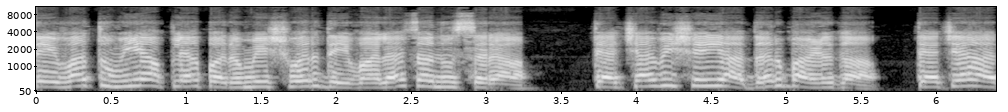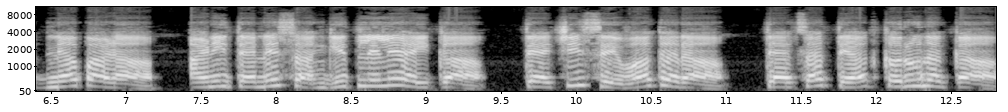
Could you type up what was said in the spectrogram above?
तेव्हा तुम्ही आपल्या परमेश्वर देवालाच अनुसरा. त्याच्याविषयी आदर बाळगा. त्याच्या आज्ञा पाळा आणि त्याने सांगितलेले ऐका. त्याची सेवा करा. त्याचा त्याग करू नका.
